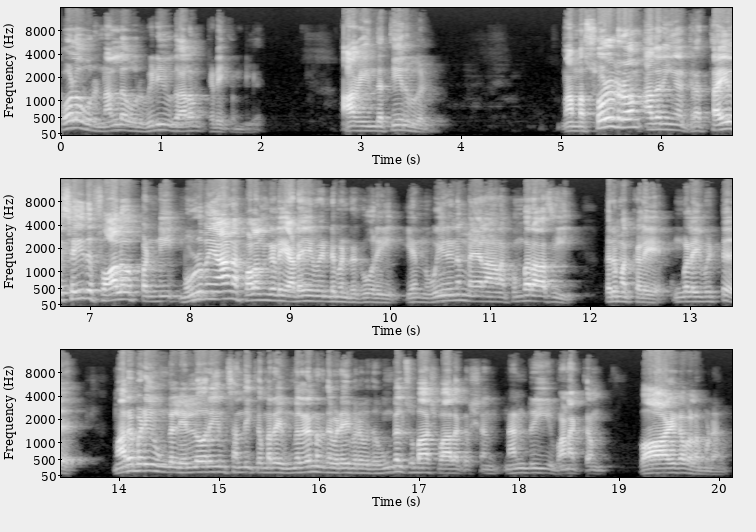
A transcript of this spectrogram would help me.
போல ஒரு நல்ல ஒரு விடிவு காலம் கிடைக்க முடியாது. ஆக இந்த தீர்வுகள். நம்ம சொல்றோம் அதை நீங்க க- தயவு செய்து ஃபாலோ பண்ணி முழுமையான பலன்களை அடைய வேண்டும் என்று கூறி என் உயிரினும் மேலான கும்பராசி பெருமக்களே உங்களை விட்டு மறுபடி உங்கள் எல்லோரையும் சந்திக்கும் வரை உங்களிடமிருந்து விடைபெறுவது உங்கள் சுபாஷ் பாலகிருஷ்ணன். நன்றி வணக்கம். வாழ்க வளமுடன்.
